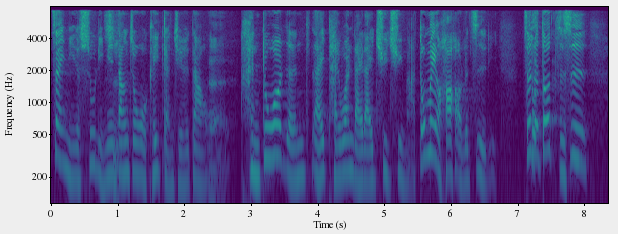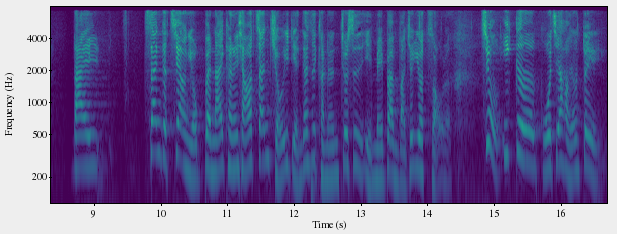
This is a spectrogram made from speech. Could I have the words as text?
在你的书里面当中，我可以感觉到，很多人来台湾来来去去嘛，都没有好好的治理，真的都只是。来沾个酱油，本来可能想要沾久一点，但是可能就是也没办法，就又走了。就一个国家好像对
